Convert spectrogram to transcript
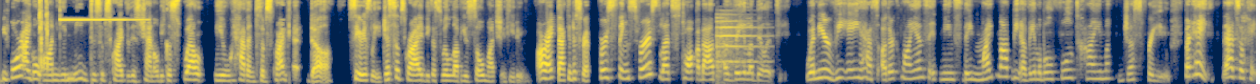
Before I go on, you need to subscribe to this channel because, well, you haven't subscribed yet. Duh. Seriously, just subscribe because we'll love you so much if you do. All right, back to the script. First things first, let's talk about availability. When your VA has other clients, it means they might not be available full time just for you. But hey, that's okay.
